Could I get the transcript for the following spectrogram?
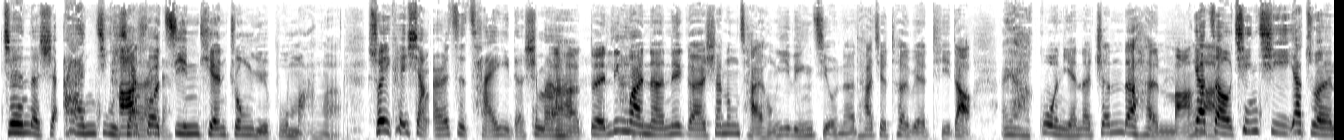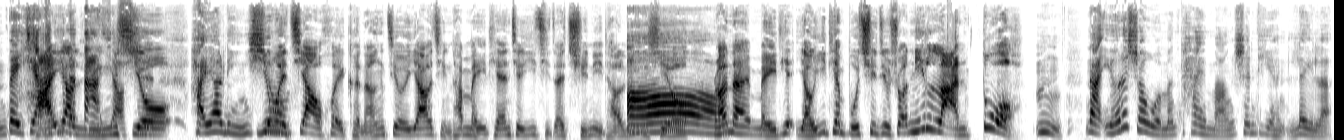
真的是安静下来他说今天终于不忙了，所以可以想儿子彩礼的是吗？啊，对。另外呢，那个山东彩虹一零九呢，他就特别提到，哎呀，过年呢真的很忙、啊，要走亲戚，要准备家里的大小事，还要灵修，因为教会可能就邀请他每天就一起在群里头灵修，哦、然后呢，每天有一天不去就说你懒惰。嗯，那有的时候我们太忙，身体很累了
